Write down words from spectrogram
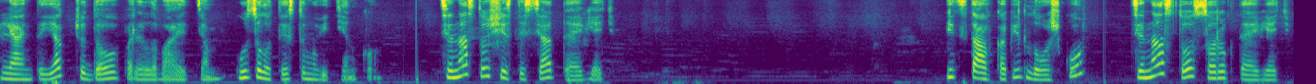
Гляньте, як чудово переливається у золотистому відтінку. Ціна 169. Підставка під ложку. Ціна 149.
